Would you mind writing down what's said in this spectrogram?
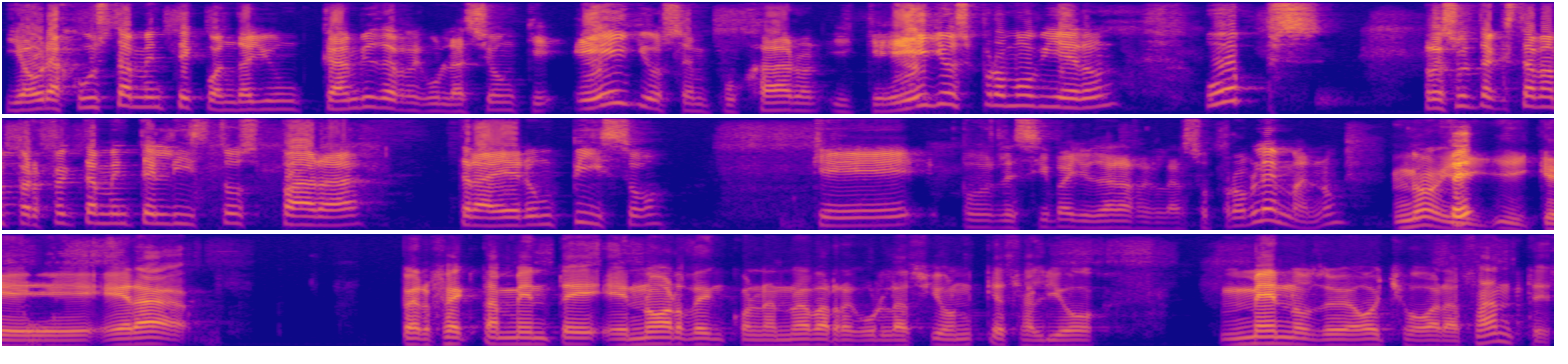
Y ahora justamente cuando hay un cambio de regulación que ellos empujaron y que ellos promovieron, ups, resulta que estaban perfectamente listos para traer un piso que pues les iba a ayudar a arreglar su problema, ¿no? No, y, y que era perfectamente en orden con la nueva regulación que salió menos de ocho horas antes.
